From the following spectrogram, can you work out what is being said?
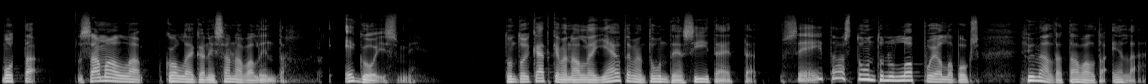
Mutta samalla kollegani sanavalinta, egoismi, tuntui kätkevän alle jäytävän tunteen siitä, että se ei taas tuntunut loppujen lopuksi hyvältä tavalta elää.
